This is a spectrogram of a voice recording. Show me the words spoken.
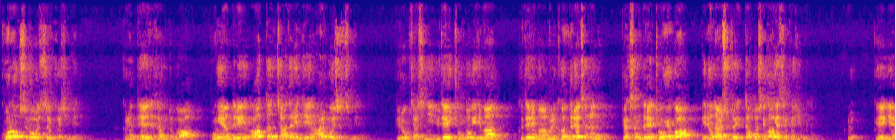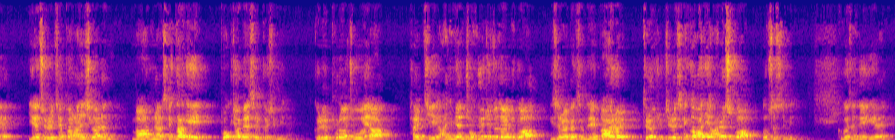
곤혹스러웠을 것입니다. 그는 대제장들과 공회원들이 어떤 자들인지 알고 있었습니다. 비록 자신이 유대의 총독이지만 그들의 마음을 건드려서는 백성들의 동요가 일어날 수도 있다고 생각했을 것입니다. 그- 그에게 예수를 재판하는 시간은 마음이나 생각이 복잡했을 것입니다. 그를 풀어주어야 할지 아니면 종교 지도자들과 이스라엘 백성들의 말을 들어줄지를 생각하지 않을 수가 없었습니다. 그것은 그에게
